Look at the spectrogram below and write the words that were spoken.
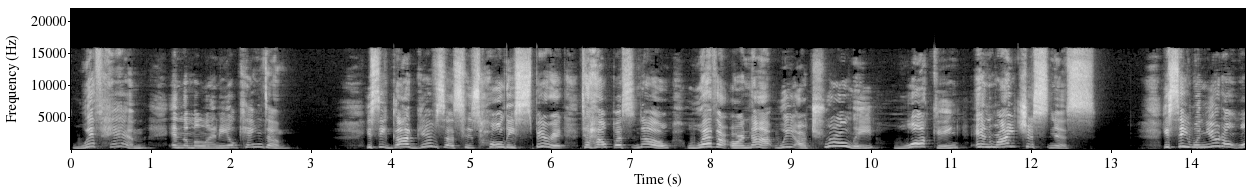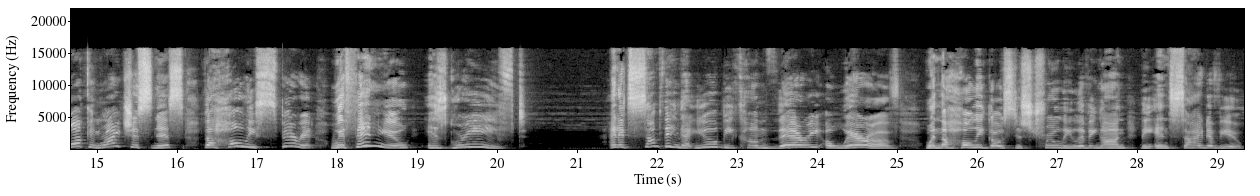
with him in the millennial kingdom. You see, God gives us his Holy Spirit to help us know whether or not we are truly walking in righteousness. You see, when you don't walk in righteousness, the Holy Spirit within you is grieved. And it's something that you become very aware of when the Holy Ghost is truly living on the inside of you.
